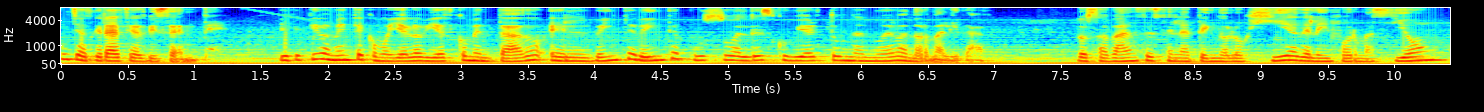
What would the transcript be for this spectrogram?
Muchas gracias Vicente. efectivamente, como ya lo habías comentado, el 2020 puso al descubierto una nueva normalidad Los avances en la tecnología de la información,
